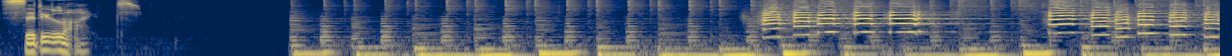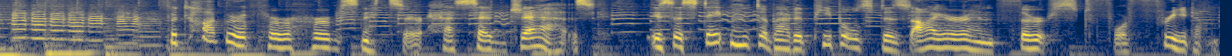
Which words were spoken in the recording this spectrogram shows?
citylights. Photographer Herb Snitzer has said jazz is a statement about a people's desire and thirst for freedom,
